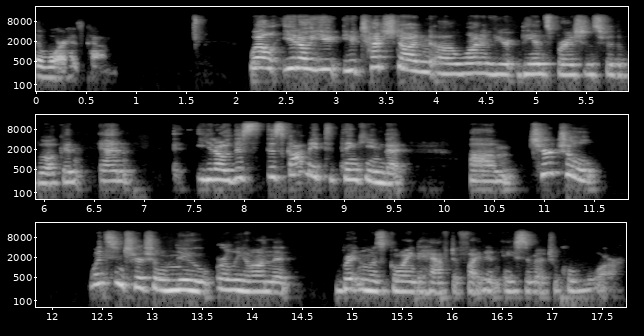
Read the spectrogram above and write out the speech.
the war has come. Well you know you you touched on uh, one of your the inspirations for the book. And and you know this this got me to thinking that um, Churchill, Winston Churchill knew early on that Britain was going to have to fight an asymmetrical war.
